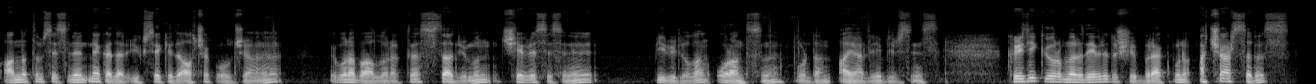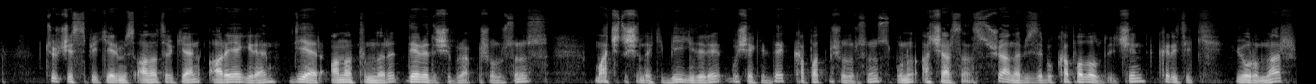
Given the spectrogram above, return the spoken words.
Anlatım sesinin ne kadar yüksek ya da alçak olacağını ve buna bağlı olarak da stadyumun çevre sesini birbiriyle olan orantısını buradan ayarlayabilirsiniz. Kritik yorumları devre dışı bırak bunu açarsanız Türkçe spikerimiz anlatırken araya giren diğer anlatımları devre dışı bırakmış olursunuz maç dışındaki bilgileri bu şekilde kapatmış olursunuz. Bunu açarsanız. Şu anda bizde bu kapalı olduğu için kritik yorumlar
